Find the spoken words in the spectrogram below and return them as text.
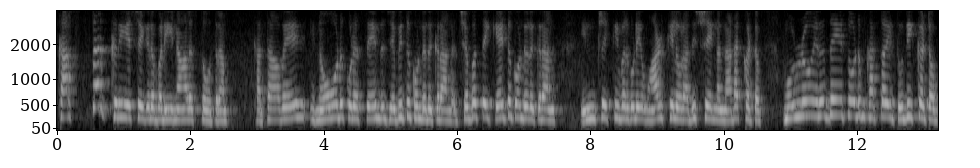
கர்த்தர் கிரிய செய்கிறபடியினால ஸ்தோத்திரம். கர்த்தாவே என்னோடு கூட சேர்ந்து ஜெபித்து கொண்டு இருக்கிறாங்க ஜெபத்தை கேட்டு கொண்டு இருக்கிறாங்க இன்றைக்கு இவர்களுடைய வாழ்க்கையில் ஒரு அதிசயங்கள் நடக்கட்டும். முழு இருதயத்தோடும் கர்த்தரை துதிக்கட்டும்.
